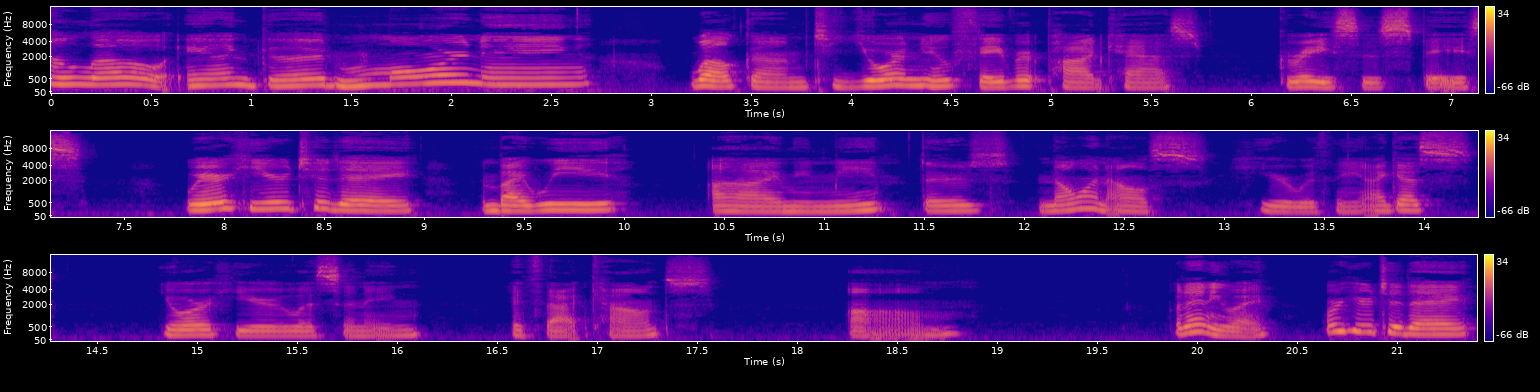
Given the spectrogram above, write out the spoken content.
Hello and good morning. Welcome to your new favorite podcast, Grace's Space. We're here today, and by we, I mean me. There's no one else here with me. I guess you're here listening, if that counts. Um, but anyway, we're here today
